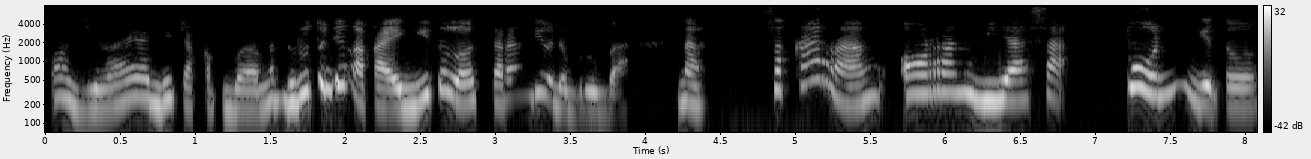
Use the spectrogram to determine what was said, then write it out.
Wah gila ya dia cakep banget. Dulu tuh dia nggak kayak gitu loh sekarang dia udah berubah. Nah sekarang orang biasa pun gitu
